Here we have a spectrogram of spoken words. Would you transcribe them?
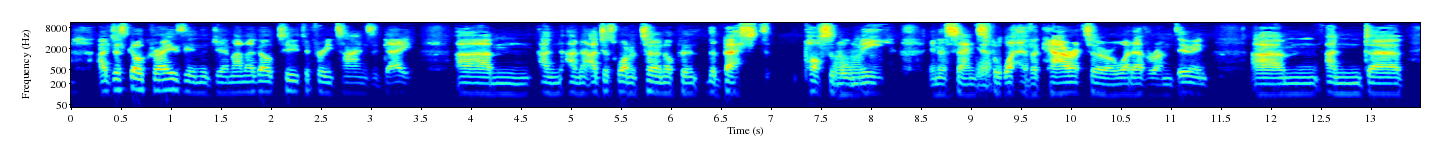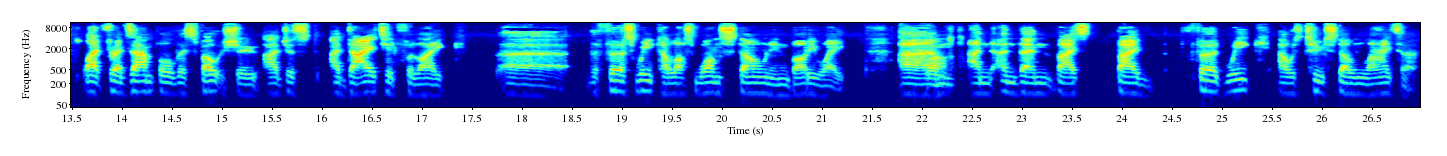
I just go crazy in the gym, and I go two to three times a day, um, and and I just want to turn up the best possible Mhm. me, in a sense, Yeah. for whatever character or whatever I'm doing. Um, and uh, like for example, this photo shoot, I just I dieted for like uh, the first week. I lost one stone in body weight, um, Wow. and and then by by third week, I was two stone lighter,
